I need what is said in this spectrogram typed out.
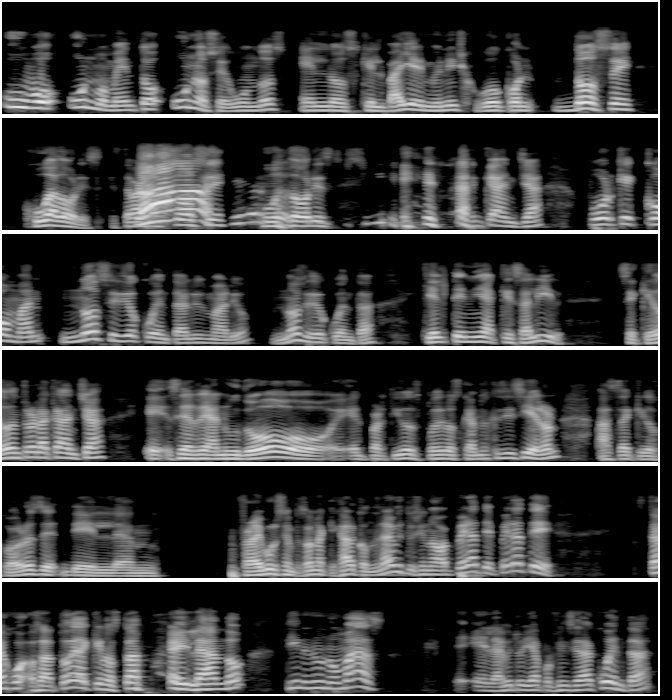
Hubo un momento, unos segundos, en los que el Bayern Múnich jugó con 12 jugadores. Estaban ¡Ah, 12 jugadores en la cancha porque Coman no se dio cuenta, Luis Mario, no se dio cuenta que él tenía que salir. Se quedó dentro de la cancha, eh, se reanudó el partido después de los cambios que se hicieron, hasta que los jugadores del em, Freiburg se empezaron a quejar con el árbitro, diciendo, espérate, espérate, está, o sea, todavía que nos están bailando, tienen uno más. E, el árbitro ya por fin se da cuenta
